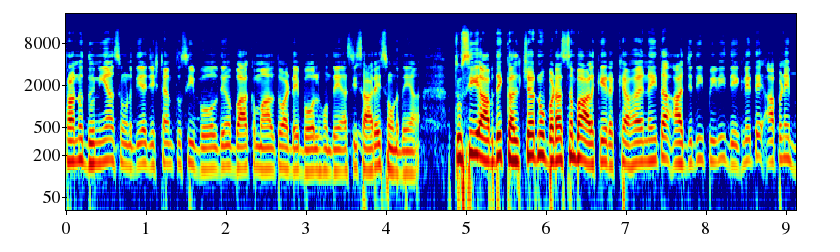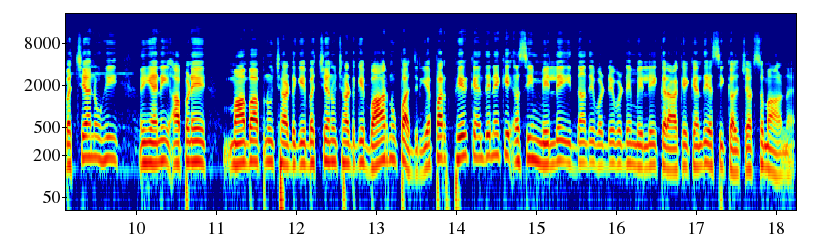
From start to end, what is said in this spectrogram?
ਤੁਹਾਨੂੰ ਦੁਨੀਆ ਸੁਣਦੀ ਹੈ, ਜਿਸ ਟਾਈਮ ਤੁਸੀਂ ਬੋਲਦੇ ਹੋ, ਬਾ ਕਮਾਲ ਤੁਹਾਡੇ ਬੋਲ ਹੁੰਦੇ ਆ, ਅਸੀਂ ਸਾਰੇ ਸੁਣਦੇ ਆ ਤੁਸੀਂ ਆਪਦੇ ਕਲਚਰ ਨੂੰ ਬੜਾ ਸੰਭਾਲ ਕੇ ਰੱਖਿਆ ਹੋਇਆ, ਨਹੀਂ ਤਾਂ ਅੱਜ ਦੀ ਪੀੜ੍ਹੀ ਦੇਖ ਲੈ ਤੇ ਆਪਣੇ ਬੱਚਿਆਂ ਨੂੰ ਹੀ, ਯਾਨੀ ਆਪਣੇ ਮਾਪੇ ਨੂੰ ਛੱਡ ਕੇ, ਬੱਚਿਆਂ ਨੂੰ ਛੱਡ ਕੇ ਬਾਹਰ ਨੂੰ ਭੱਜ ਰਹੀ ਹੈ। ਪਰ ਫਿਰ ਕਹਿੰਦੇ ਨੇ ਕਿ ਅਸੀਂ ਮੇਲੇ ਇਦਾਂ ਦੇ ਵੱਡੇ ਵੱਡੇ ਮੇਲੇ ਕਰਾ ਕੇ ਕਹਿੰਦੇ ਅਸੀਂ ਕਲਚਰ ਸੰਭਾਲਣਾ ਹੈ।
